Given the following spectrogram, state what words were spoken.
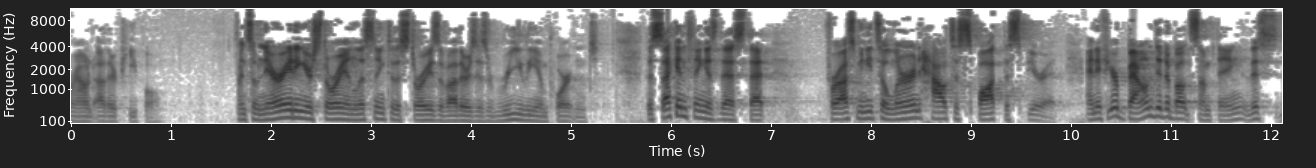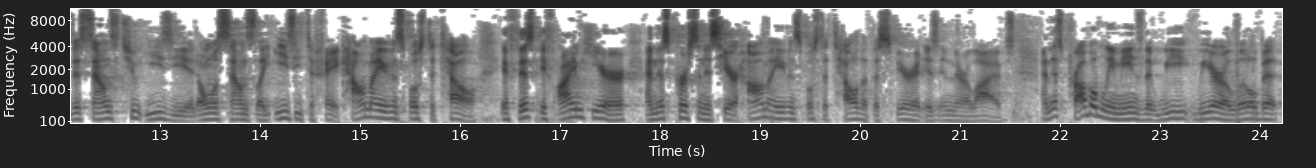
around other people. And so, narrating your story and listening to the stories of others is really important. The second thing is this that for us, we need to learn how to spot the Spirit. And if you're bounded about something, this, this sounds too easy. It almost sounds like easy to fake. How am I even supposed to tell? If, this, if I'm here and this person is here, how am I even supposed to tell that the Spirit is in their lives? And this probably means that we, we are a little bit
